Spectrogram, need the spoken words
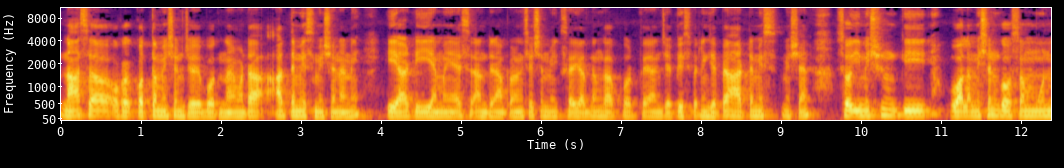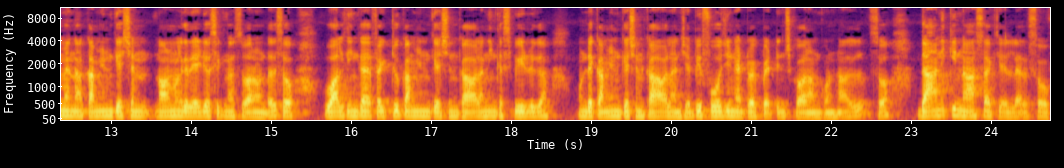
నాసా ఒక కొత్త మిషన్ చేయబోతుంది అనమాట ఆర్టమిస్ మిషన్ అని. ఏఆర్టీఎంఐఎస్ అంటే నా ప్రొనౌన్సియేషన్ మీకు సరిగ్గా అర్థం కాకపోతే అని చెప్పి స్పెల్లింగ్ చెప్పా ఆర్టమిస్ మిషన్ సో ఈ మిషన్కి వాళ్ళ మిషన్ కోసం మూన్ మీద కమ్యూనికేషన్ నార్మల్గా రేడియో సిగ్నల్స్ ద్వారా ఉంటుంది. సో వాళ్ళకి ఇంకా ఎఫెక్టివ్ కమ్యూనికేషన్ కావాలని ఇంకా స్పీడ్గా ఉండే కమ్యూనికేషన్ కావాలని చెప్పి ఫోర్ జీ నెట్వర్క్ పెట్టించుకోవాలనుకుంటున్నారు. సో దానికి నాసాకి వెళ్ళారు. సో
